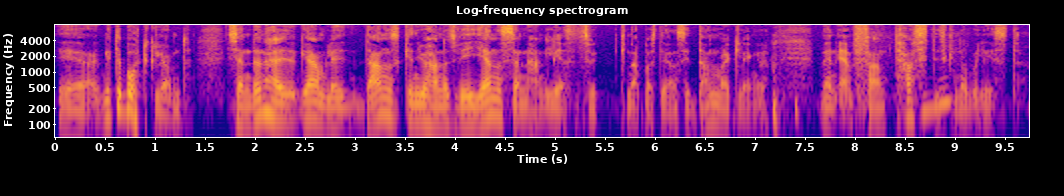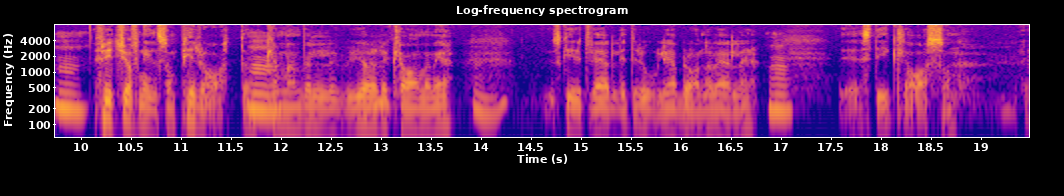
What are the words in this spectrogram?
Eh, lite bortglömd. Sen den här gamla dansken Johannes V Jensen, han läses knappast ens i Danmark längre. Men en fantastisk mm. novellist. Mm. Fritiof Nilsson, Piraten, mm. kan man väl göra mm. reklam med. Mm skrivit väldigt roliga, bra noveller. Mm. Eh, Stig Claesson. Eh,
